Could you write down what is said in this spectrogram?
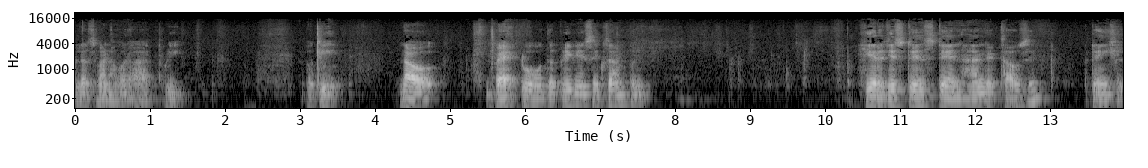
plus 1 over R3. Okay. Now back to the previous example. Here resistance 10, 100,000, potential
